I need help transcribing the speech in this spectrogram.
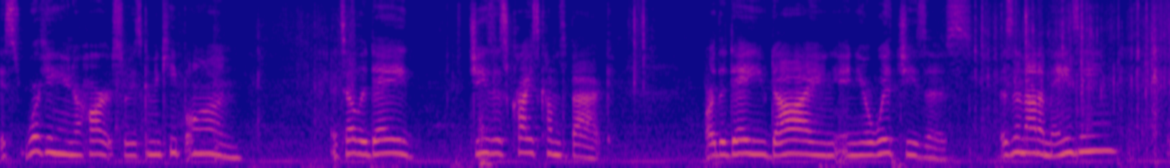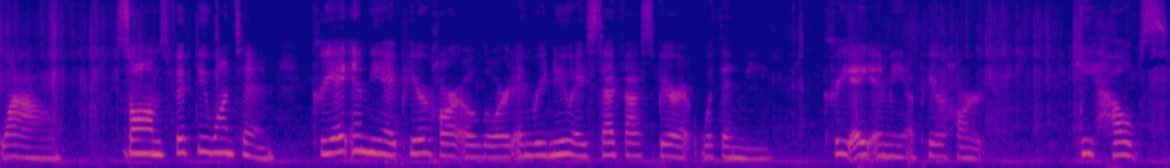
is working in your heart, so he's going to keep on until the day Jesus Christ comes back or the day you die and, you're with Jesus. Isn't that amazing? Wow. Psalms 51:10 Create in me a pure heart, O Lord, and renew a steadfast spirit within me. Create in me a pure heart. He helps.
